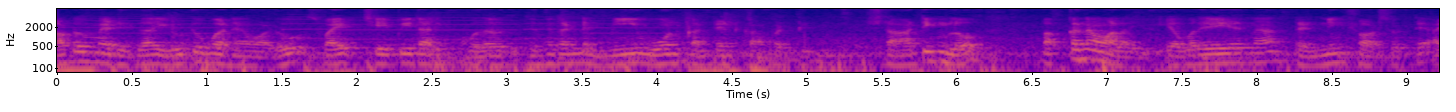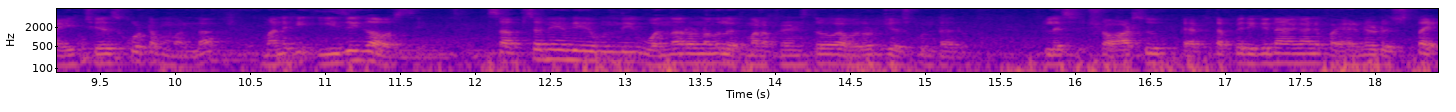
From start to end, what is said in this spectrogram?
ఆటోమేటిక్గా యూట్యూబ్ అనేవాడు స్వైప్ చేపించడానికి కుదరదు. ఎందుకంటే మీ ఓన్ కంటెంట్ కాబట్టి. స్టార్టింగ్లో పక్కన వాళ్ళ ఎవరైనా ట్రెండింగ్ షార్ట్స్ ఉంటే అవి చేసుకోవటం వల్ల మనకి ఈజీగా వస్తాయి. సబ్స్ అనేది ఏముంది? వంద రెండు వందలు మన ఫ్రెండ్స్తో ఎవరో చేసుకుంటారు. ప్లస్ షార్ట్స్ ఎంత పెరిగినా కానీ ఫైవ్ హండ్రెడ్ వస్తాయి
